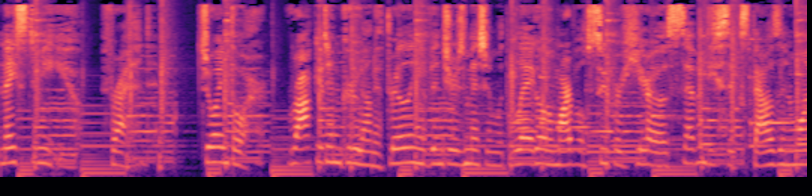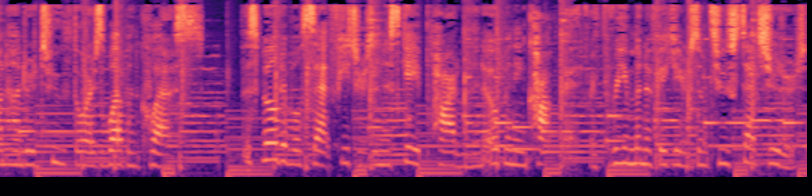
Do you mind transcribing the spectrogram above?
Nice to meet you, friend. Join Thor, Rocket and Groot on a thrilling Avengers mission with LEGO Marvel Superheroes 76102 Thor's Weapon Quest. This buildable set features an escape pod with an opening cockpit for 3 minifigures and 2 stud shooters,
